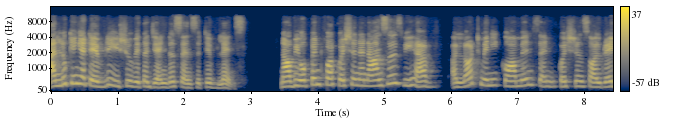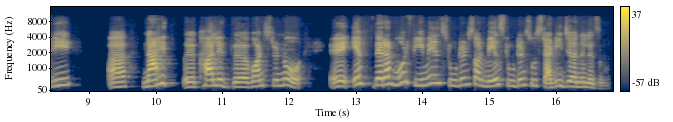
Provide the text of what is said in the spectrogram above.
and looking at every issue with a gender sensitive lens. Now we open for question and answers. We have a lot many comments and questions already. Uh, Nahid uh, Khalid uh, wants to know uh, if there are more female students or male students who study journalism,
